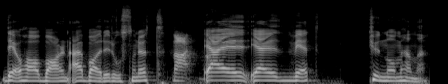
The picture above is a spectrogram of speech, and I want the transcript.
det å ha barn er bare rosenrødt. Nei. Jeg, jeg vet kun om henne.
